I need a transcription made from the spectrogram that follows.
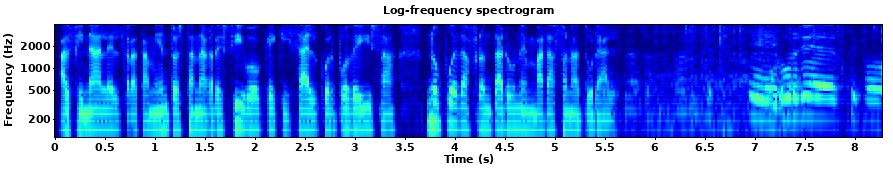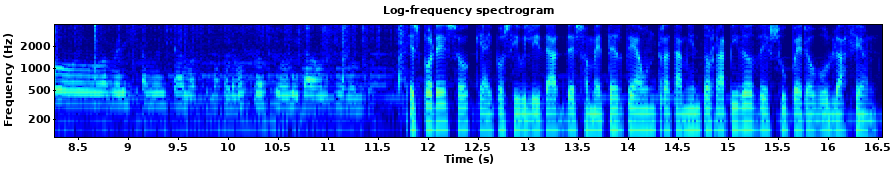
Al final, el tratamiento es tan agresivo que quizá el cuerpo de Isa no pueda afrontar un embarazo natural. Eh, burgers tipo ameri- americanos, y las haremos todos luego que cada uno se monte. Es por eso que hay posibilidad de someterte a un tratamiento rápido de superovulación,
